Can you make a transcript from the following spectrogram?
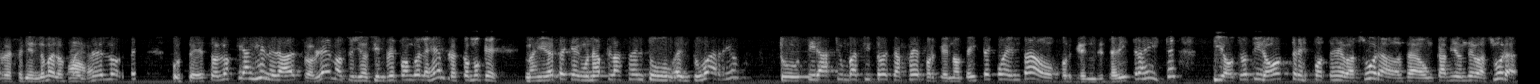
refiriéndome a los países del norte, ustedes son los que han generado el problema. O sea, yo siempre pongo el ejemplo, es como que imagínate que en una plaza en tu, en tu barrio tú tiraste un vasito de café porque no te diste cuenta o porque te distrajiste y otro tiró tres potes de basura, o sea, un camión de basura.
